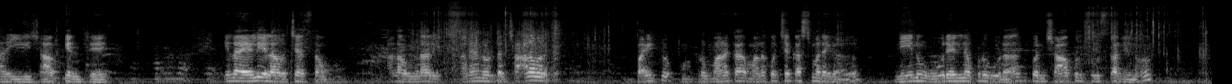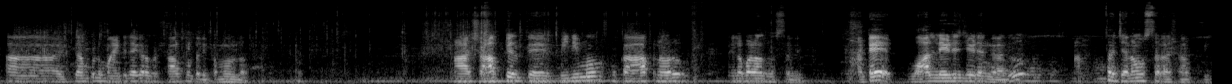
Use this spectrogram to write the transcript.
అది ఈ షాప్కి వెళ్తే ఇలా వెళ్ళి ఇలా వచ్చేస్తాం అలా ఉండాలి అని ఉంటుంది చాలా వరకు. బయట ఇప్పుడు మనక మనకు వచ్చే కస్టమరే కాదు నేను ఊరు వెళ్ళినప్పుడు కూడా కొన్ని షాపులు చూస్తాను నేను. ఎగ్జాంపుల్ మా ఇంటి దగ్గర ఒక షాప్ ఉంటుంది ఖమ్మంలో. ఆ షాప్కి వెళ్తే మినిమం ఒక హాఫ్ అన్ అవర్ నిలబడాల్సి వస్తుంది. అంటే వాళ్ళు లేడీస్ చేయడం కాదు అంత జనం వస్తారు ఆ షాప్కి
